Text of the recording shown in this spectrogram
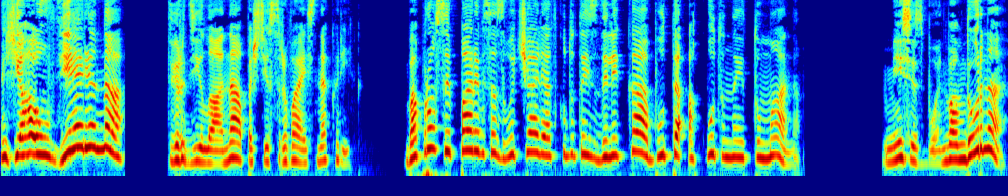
Я уверена!» — твердила она, почти срываясь на крик. Вопросы Парвиса звучали откуда-то издалека, будто окутанные туманом. «Миссис Бойн, вам дурно?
